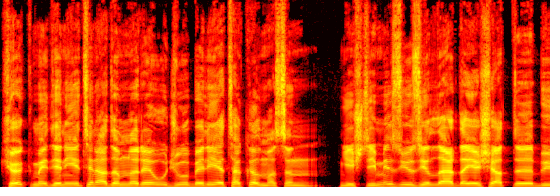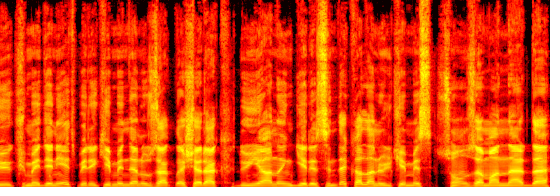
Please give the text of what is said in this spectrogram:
Kök medeniyetin adımları ucubeliğe takılmasın. Geçtiğimiz yüzyıllarda yaşattığı büyük medeniyet birikiminden uzaklaşarak dünyanın gerisinde kalan ülkemiz son zamanlarda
